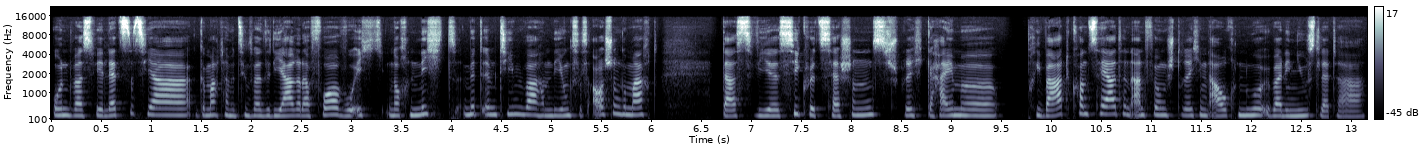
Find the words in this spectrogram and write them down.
Und was wir letztes Jahr gemacht haben, beziehungsweise die Jahre davor, wo ich noch nicht mit im Team war, haben die Jungs das auch schon gemacht, dass wir Secret Sessions, sprich geheime Privatkonzerte in Anführungsstrichen, auch nur über die Newsletter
